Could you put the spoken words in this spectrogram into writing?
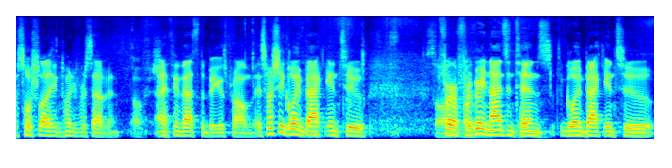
socializing 24 7 Oh, i think that's the biggest problem especially going back into for, for grade nines and tens going back into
